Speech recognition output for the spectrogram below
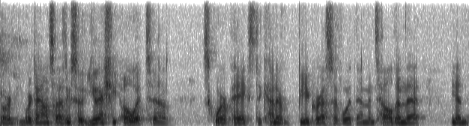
or or downsizing. So you actually owe it to square pegs to kind of be aggressive with them and tell them that you know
